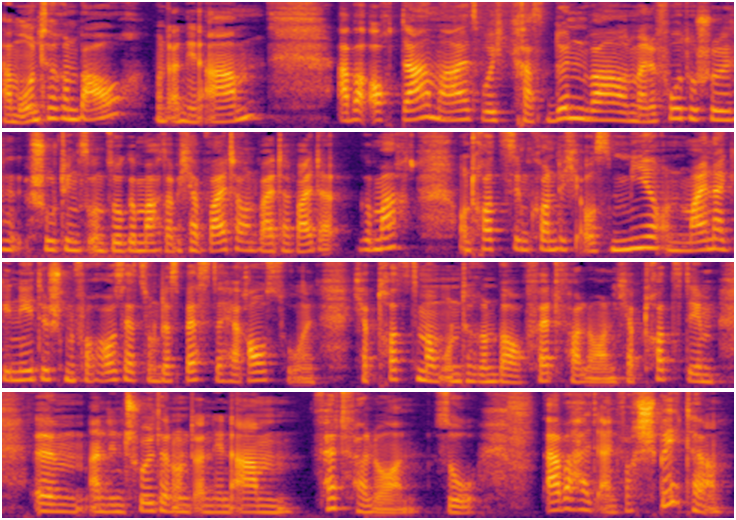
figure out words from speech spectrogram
am unteren Bauch und an den Armen. Aber auch damals, wo ich krass dünn war und meine Fotoshootings und so gemacht habe, ich habe weiter und weiter weiter gemacht und trotzdem konnte ich aus mir und meiner genetischen Voraussetzung das Beste herausholen. Ich habe trotzdem am unteren Bauch Fett verloren. Ich habe trotzdem ähm, an den Schultern und an den Armen Fett verloren. So, aber halt einfach später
